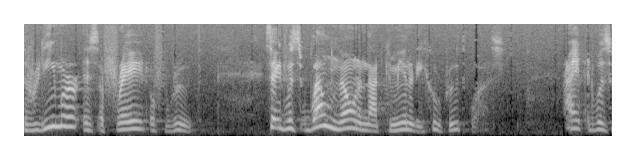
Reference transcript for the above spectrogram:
The Redeemer is afraid of Ruth. So it was well known in that community who Ruth was, right? It was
